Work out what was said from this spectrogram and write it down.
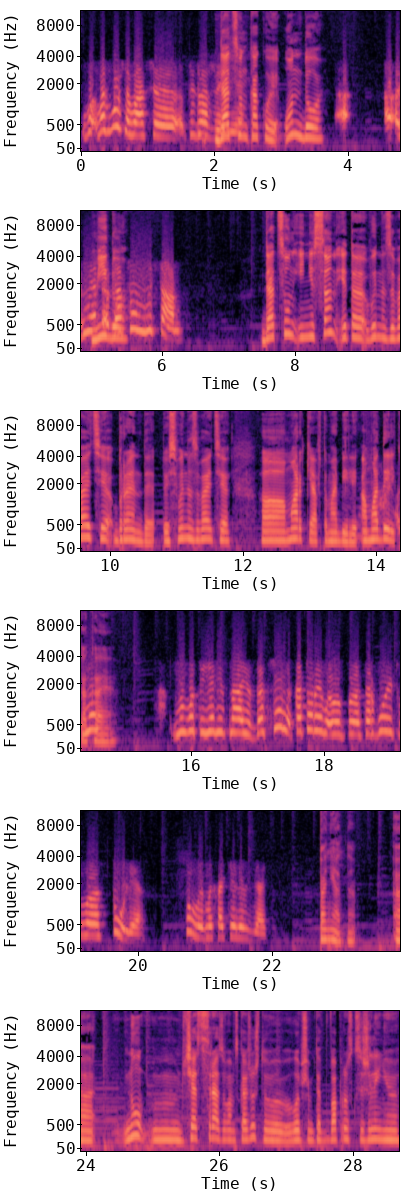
Возможно, ваше предложение? Датсун какой? Ондо. А, Нет, Мидо. Датсун Nissan. Датсун и Nissan это вы называете бренды, то есть вы называете а, марки автомобилей, а модель Ну, какая? Ну вот я не знаю, Датсун, который э, торгует в э, стуле. Стулы мы хотели взять. Понятно. А, ну, сейчас сразу вам скажу, что, в общем-то, вопрос, к сожалению,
